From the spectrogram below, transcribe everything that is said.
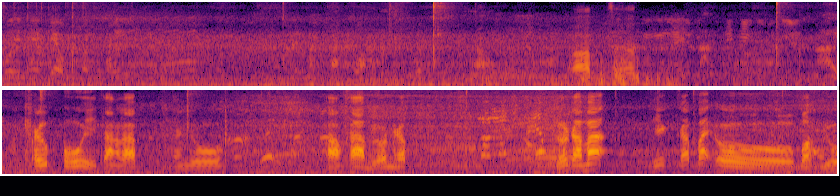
ตัวเองแก้วมัน ครับเสิร์ฟ ปึ๊บโอ้ยตั้งรับยังอยู่อ้าวข้ามล้นครับรถกลับมาพลิกกลับไปโอ้บล็อกอยู่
